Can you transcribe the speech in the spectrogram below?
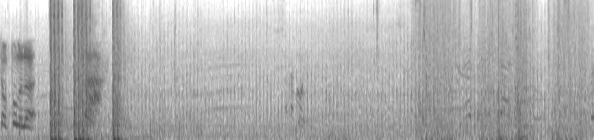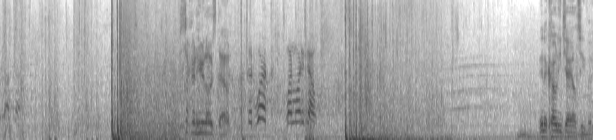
Cody's on full alert. Second helo's down. Good work. One more to go. In a Konni JLTV.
